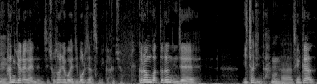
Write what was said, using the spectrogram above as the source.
예. 한겨레가 했는지 조선일보가 했는지 모르지 않습니까? 그렇죠. 그런 것들은 이제 잊혀진다. 음. 아, 그러니까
